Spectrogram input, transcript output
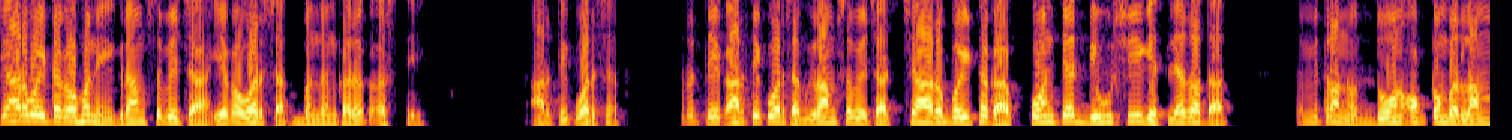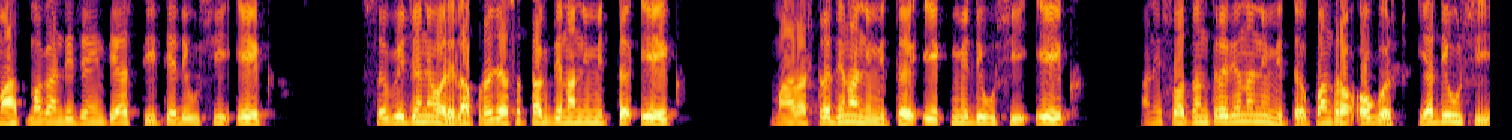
चार बैठका होणे ग्रामसभेच्या एका वर्षात बंधनकारक असते. आर्थिक वर्षात. प्रत्येक आर्थिक वर्षात ग्रामसभेच्या चार बैठका कोणत्या दिवशी घेतल्या जातात? तर मित्रांनो दोन ऑक्टोबरला महात्मा गांधी जयंती असते. त्या दिवशी एक सव्वीस जानेवारीला प्रजासत्ताक दिनानिमित्त एक महाराष्ट्र दिनानिमित्त एक मे दिवशी एक आणि स्वातंत्र्य दिनानिमित्त पंधरा ऑगस्ट या दिवशी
